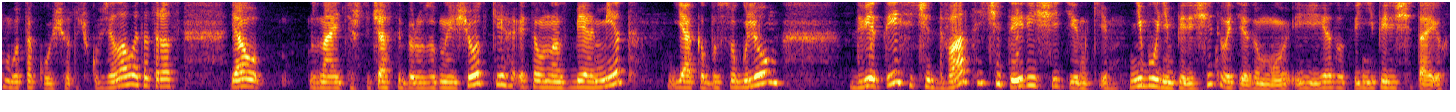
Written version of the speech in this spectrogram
вот такую щеточку взяла в этот раз. Я, знаете, что часто беру зубные щетки. Это у нас Биомед, якобы с углем. 2024 щетинки. Не будем пересчитывать, я думаю, и я тут и не пересчитаю их.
